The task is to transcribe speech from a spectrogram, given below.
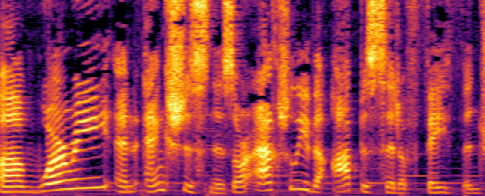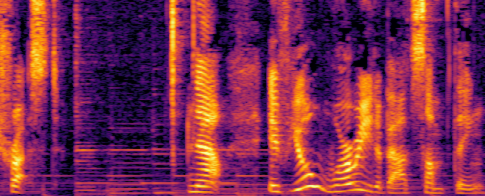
uh, worry and anxiousness are actually the opposite of faith and trust. Now, if you're worried about something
